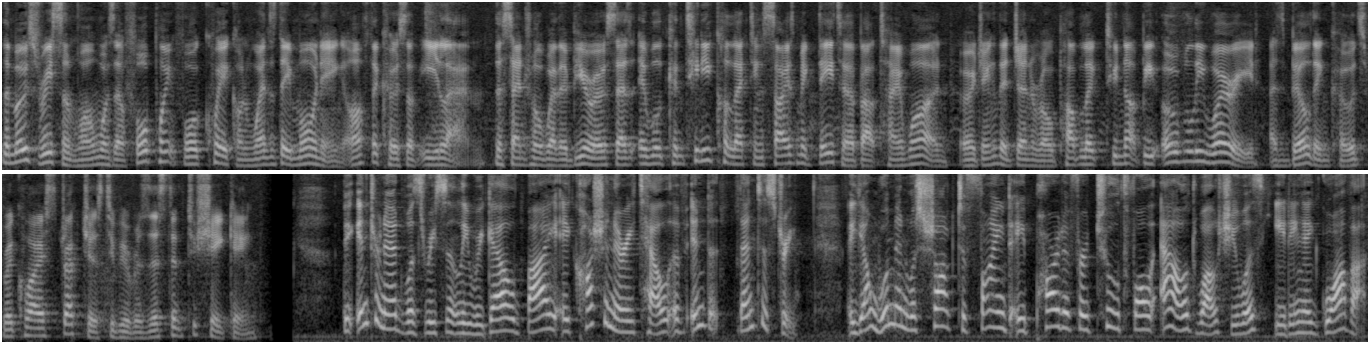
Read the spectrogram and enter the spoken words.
The most recent one was a 4.4 quake on Wednesday morning off the coast of Yilan. The Central Weather Bureau says it will continue collecting seismic data about Taiwan, urging the general public to not be overly worried, as building codes require structures to be resistant to shaking. The internet was recently regaled by a cautionary tale of ind- dentistry. A young woman was shocked to find a part of her tooth fall out while she was eating a guava.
